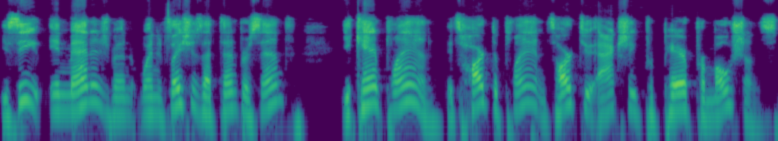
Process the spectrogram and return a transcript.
You see, in management, when inflation is at 10%, you can't plan. It's hard to plan. It's hard to actually prepare promotions.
